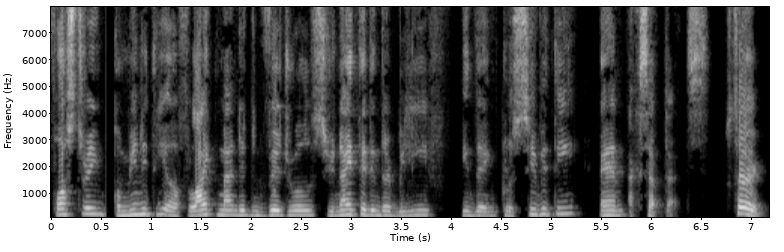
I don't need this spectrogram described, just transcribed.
fostering community of like-minded individuals united in their belief in the inclusivity and acceptance. Third,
